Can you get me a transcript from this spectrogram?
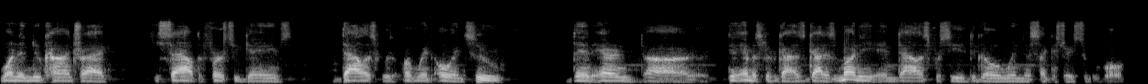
won a new contract. He sat the first two games. Dallas was went 0 and 2. Then Aaron, uh, then Emmitt Smith his, got his money, and Dallas proceeded to go win the second straight Super Bowl.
